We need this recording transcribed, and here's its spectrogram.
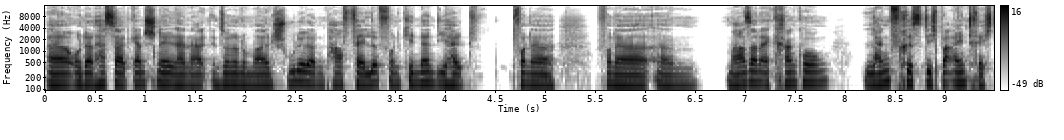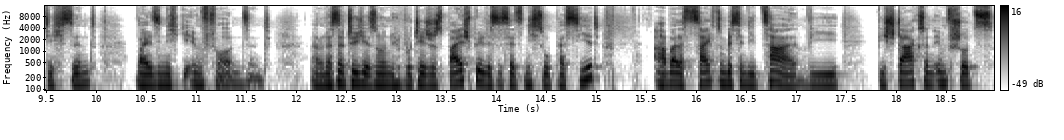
äh, und dann hast du halt ganz schnell dann halt in so einer normalen Schule dann ein paar Fälle von Kindern, die halt von einer von einer ähm, Masernerkrankung langfristig beeinträchtigt sind, weil sie nicht geimpft worden sind. Ähm, das ist natürlich jetzt nur ein hypothetisches Beispiel, das ist jetzt nicht so passiert, aber das zeigt so ein bisschen die Zahlen, wie, wie stark so ein Impfschutz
